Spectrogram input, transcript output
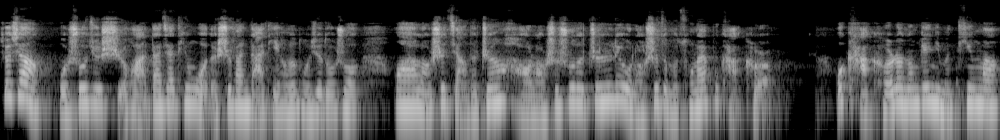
就像我说句实话，大家听我的示范答题，很多同学都说：“哇，老师讲的真好，老师说的真溜，老师怎么从来不卡壳？我卡壳的能给你们听吗？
